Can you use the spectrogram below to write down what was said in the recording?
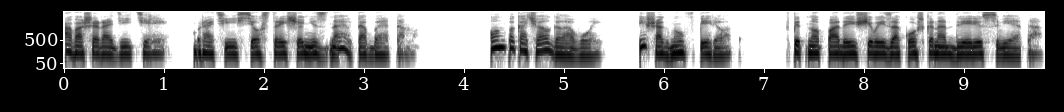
А ваши родители, братья и сестры еще не знают об этом?» Он покачал головой и шагнул вперед. В пятно падающего из окошка над дверью света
